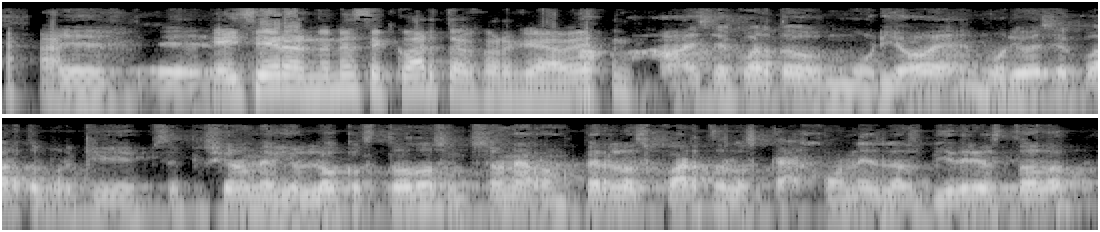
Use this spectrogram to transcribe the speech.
Este, ¿Qué hicieron en ese cuarto, Jorge? A ver. No, ese cuarto murió, ¿eh? Murió ese cuarto porque se pusieron medio locos todos, empezaron a romper los cuartos, los cajones, los vidrios, todo.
